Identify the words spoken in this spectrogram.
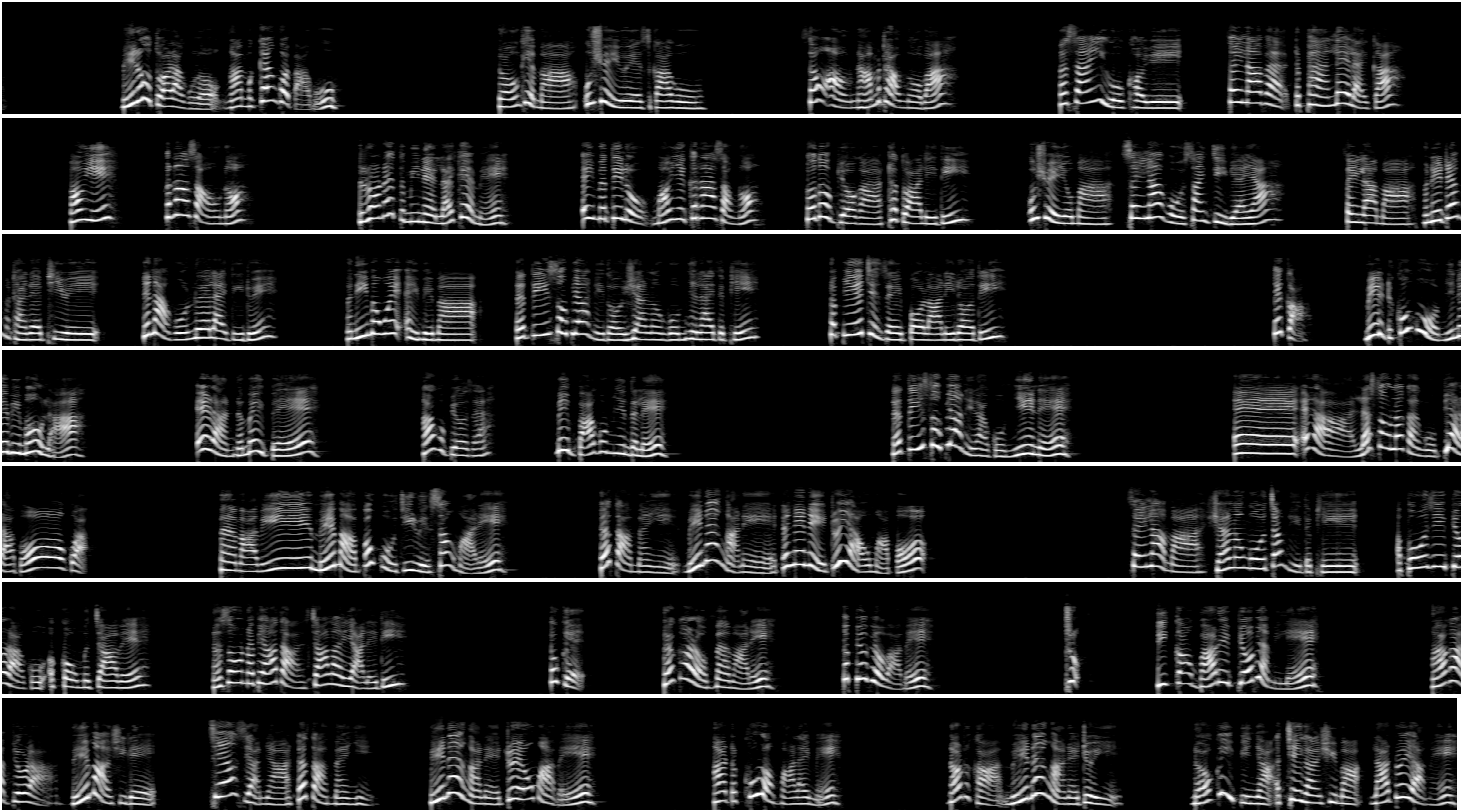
မင်းတို့သွားတာကိုတော့ငါမကန့်ကွက်ပါဘူးဒေါင်းခင်မှာဥရွှေရွရဲ့စကားကိုစောင်းအောင်နားမထောင်တော့ပါမဆိုင်ကြီးကိုခေါ်၍စိတ်လားဘက်တဖန်လှဲ့လိုက်ကမောင်ရင် ခဏဆောင်အောင်နော်ဒရောနဲ့သမီးနဲ့လိုက်ခဲ့မယ်အိမ်မသိလို့မောင်ရင်ခဏဆောင်နော်ထို့သို့ပြောကထွက်သွားလေသည်ဥရွှေရိုးမှာစိန်လာကိုစိုက်ကြည့်ပြန်ရာစိန်လာမှာမနေတက်မထိုင်တဲ့ဖြစ်၍မျက်နှာကိုလွှဲလိုက်သည်တွင်မနီးမဝဲအိမ်ဘေးမှာလက်သီးဆုပ်ပြနေသောရန်လုံကိုမြင်လိုက်သဖြင့်တပြေးကျင်စိပေါ်လာလေတော့သည်ဟစ်ကောင်မင်းတခုခုကိုမြင်နေပြီမဟုတ်လား အဲ့ဒါနမိတ်ပဲငါ့ကိုပြောစမ်းမင်းဘာကိုမြင်တယ်လဲလက်သီးဆုပ်ပြနေတာကိုမြင်တယ်အဲအဲ့ဒါလက်ဆုပ်လက်ကန်ကိုပြတာပေါ့ကွမှန်ပါပြီမင်းမှာပုံကိုကြီးတွေစောင့်ပါတယ်လက်တာမှန်ရင်မင်းနဲ့ငါနဲ့တနေ့နေ့တွေ့ရအောင်မှာပေါ့စိန်လာမှာရန်လုံကိုကြောက်နေသဖြင့်အဖိုးကြီးပြောတာကိုအကုန်မကြားပဲ နှစုံနှပြားသာကြားလိုက်ရလေသည်ဟုတ်ကဲ့ဘက်ကတော့မှန်ပါတယ်ခပြော့ပြော့ပါပဲတို့ဒီကောင်ဘာတွေပြောပြန်ပြီလဲငါကပြောတာမင်းမှရှိတဲ့ဆရာဆရာများတက်တာမှန်းရင်မင်းနဲ့ငါနဲ့တွေ့အောင်ပါပဲငါတခုတော့မှားလိုက်မယ်နောက်တစ်ခါမင်းနဲ့ငါနဲ့တွေ့ရင်လောကီပညာအခြေခံရှိမှလာတွေ့ရမယ်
